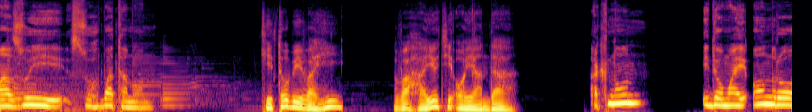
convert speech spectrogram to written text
мавзӯи суҳбатамон. Китоби ваҳӣ ва ҳаёти оянда. Акнун идомаи онро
